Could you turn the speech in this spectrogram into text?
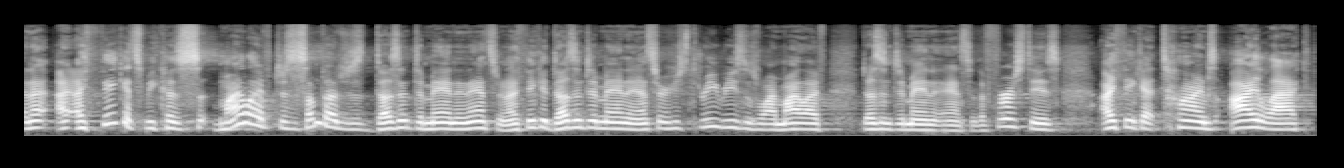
And I, I, think it's because my life just sometimes just doesn't demand an answer. And I think it doesn't demand an answer. Here's three reasons why my life doesn't demand an answer. The first is I think at times I lack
